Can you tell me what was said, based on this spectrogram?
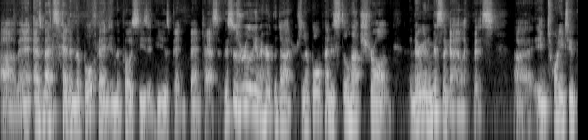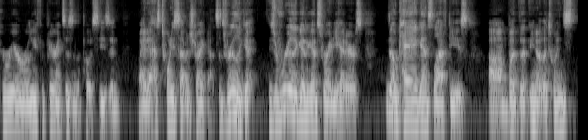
Um, and as Matt said, in the bullpen in the postseason, he has been fantastic. This is really going to hurt the Dodgers. Their bullpen is still not strong and they're going to miss a guy like this. Uh, in 22 career relief appearances in the postseason, Maeda has 27 strikeouts. It's really good. He's really good against righty hitters. He's okay against lefties, um, but the, you know the Twins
